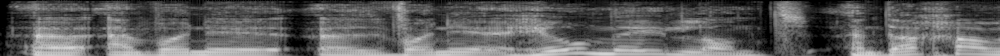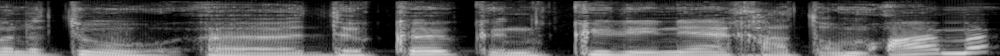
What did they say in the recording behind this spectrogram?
Eh, en wanneer, wanneer heel Nederland, en daar gaan we naartoe, de keuken culinair gaat omarmen,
